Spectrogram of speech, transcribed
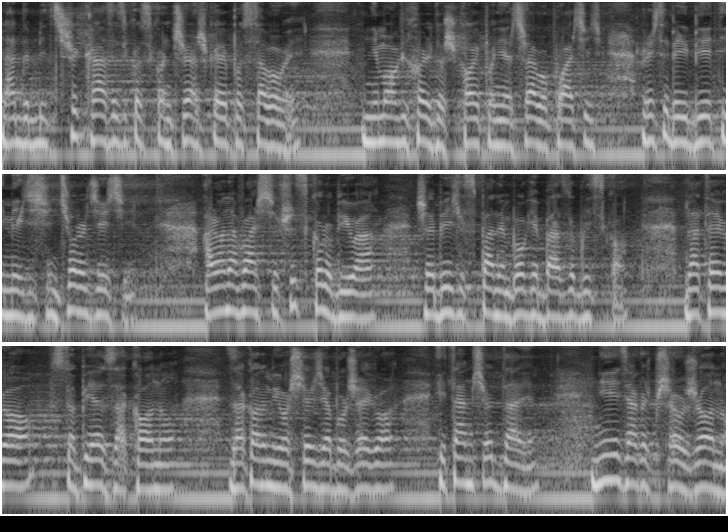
Nawet trzy klasy tylko skończyła szkoły podstawowej. Nie mogli chodzić do szkoły, ponieważ trzeba było płacić. Rodzice byli biedni, mieli dziesięcioro dzieci. Ale ona właśnie wszystko robiła, żeby być z Panem Bogiem bardzo blisko. Dlatego wstąpiła z zakonu, zakonu miłosierdzia Bożego i tam się oddaje nie jest jakoś przełożoną,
